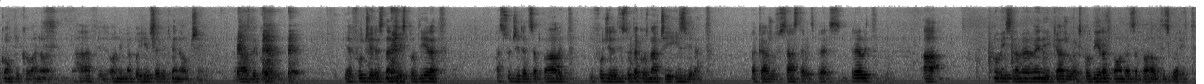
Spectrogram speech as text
Komplikovano hafiz, onima koji ih sebi ne nauče. Razliku. Jer fuđire znači eksplodirat, a suđirat zapalit. I fuđirat isto tako znači izvirat. Pa kažu sastavit, pre, prelit, a ovi srameni kažu eksplodirat, pa onda zapalit, izgorit.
